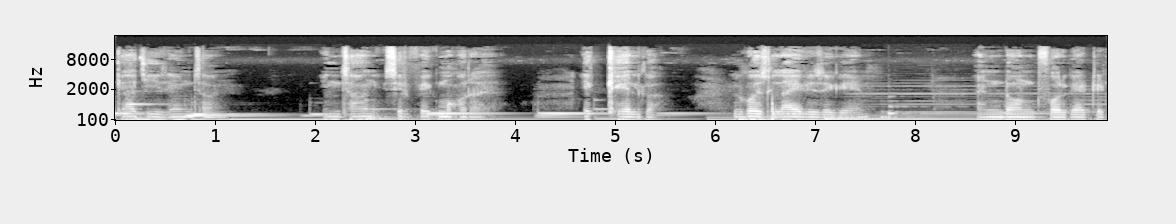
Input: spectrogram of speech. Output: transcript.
क्या चीज़ है इंसान? इंसान सिर्फ़ एक मोहरा है, एक खेल का। Because life is a game and don't forget it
